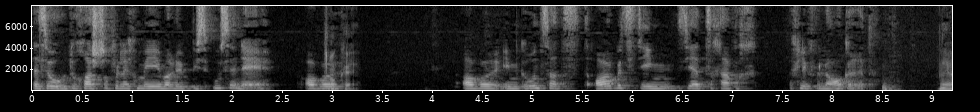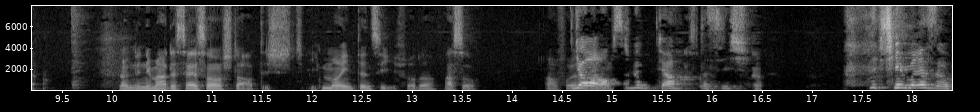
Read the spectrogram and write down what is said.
Also, du kannst doch vielleicht mehr mal etwas rausnehmen. Aber, okay. aber im Grundsatz, das Arbeitsding, sie hat sich einfach ein bisschen verlagert. Ja. Und ich nehme an, der Saisonstart ist immer intensiv, oder? Also, auch Ja, absolut, ja. Das ist, ja. das ist immer so.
